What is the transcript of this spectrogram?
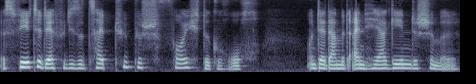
Es fehlte der für diese Zeit typisch feuchte Geruch und der damit einhergehende Schimmel.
